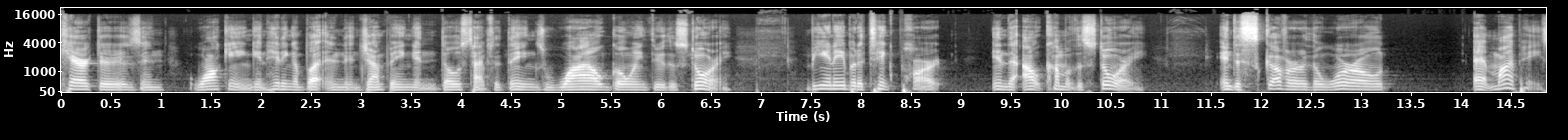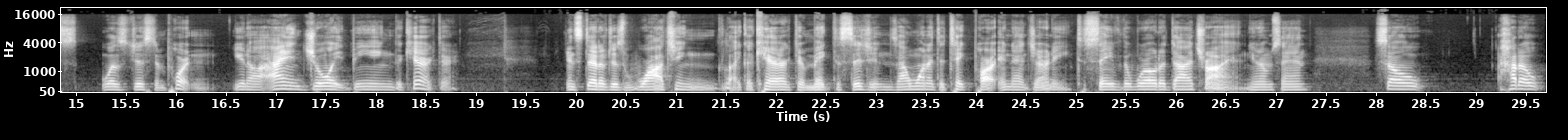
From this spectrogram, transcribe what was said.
characters and walking and hitting a button and jumping and those types of things while going through the story. Being able to take part in the outcome of the story and discover the world at my pace was just important. You know, I enjoyed being the character. Instead of just watching like a character make decisions, I wanted to take part in that journey to save the world or die trying. You know what I'm saying? So how do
